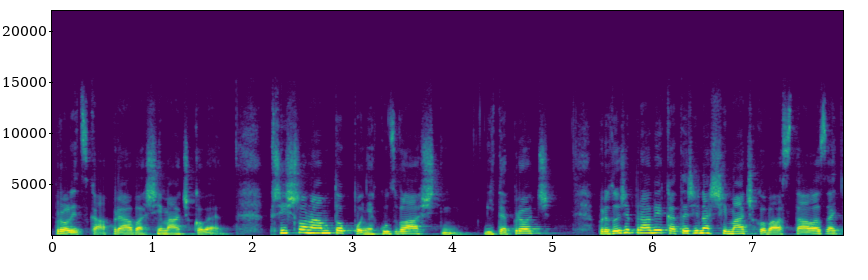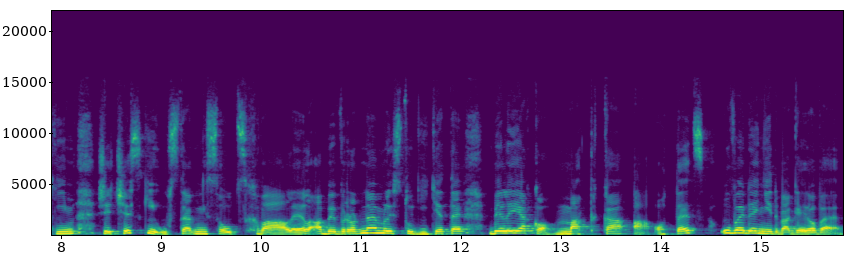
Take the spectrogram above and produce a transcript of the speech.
pro lidská práva Šimáčkové. Přišlo nám to poněkud zvláštní. Víte proč? Protože právě Kateřina Šimáčková stála za tím, že Český ústavní soud schválil, aby v rodném listu dítěte byli jako matka a otec uvedeni dva gejové.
